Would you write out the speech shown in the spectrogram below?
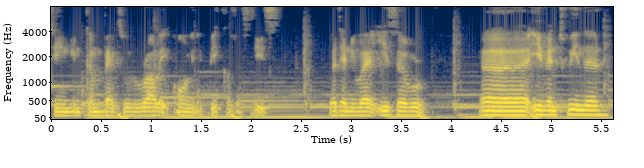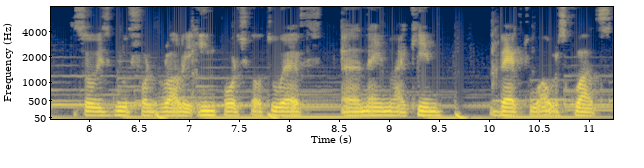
seeing him come back to the rally only because of this. But anyway, he's a uh, event winner, so it's good for the rally in Portugal to have a name like him back to our squads.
